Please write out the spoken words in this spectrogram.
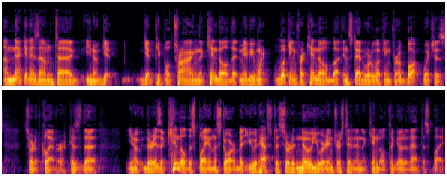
a mechanism to you know get get people trying the Kindle that maybe weren't looking for Kindle, but instead were looking for a book, which is sort of clever because the you know, there is a Kindle display in the store, but you would have to sort of know you were interested in a Kindle to go to that display.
